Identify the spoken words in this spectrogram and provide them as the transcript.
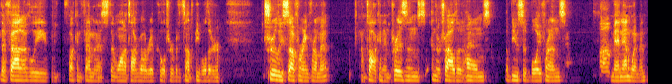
the fat, ugly, fucking feminists that want to talk about rape culture, but it's not the people that are truly suffering from it. I'm talking in prisons, in their childhood homes, abusive boyfriends, Um, men and women.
